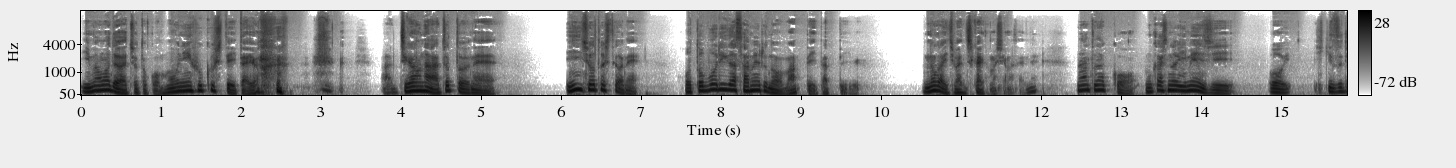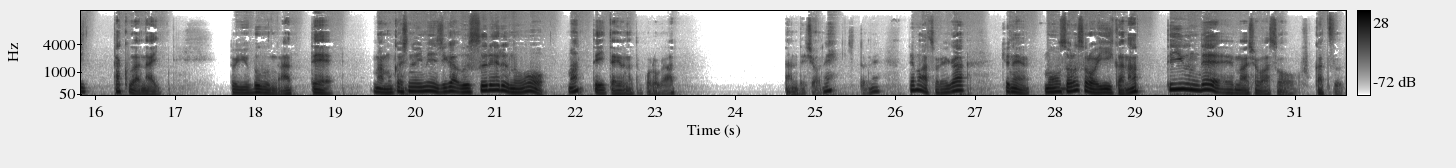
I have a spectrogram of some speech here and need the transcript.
今まではちょっとこう、藻に服していたような あ。違うな。ちょっとね、印象としてはね、ほとぼりが冷めるのを待っていたっていうのが一番近いかもしれませんね。なんとなくこう、昔のイメージを引きずりたくはないという部分があって、まあ昔のイメージが薄れるのを待っていたようなところがあったんでしょうね、きっとね。で、まあそれが去年もうそろそろいいかなっていうんで、まあ昭和層復活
